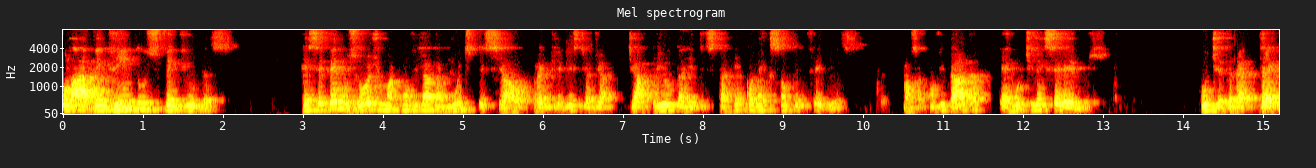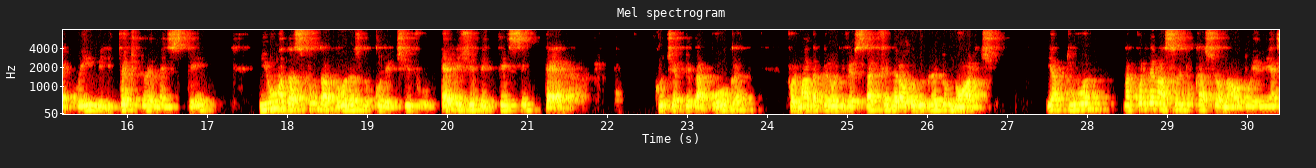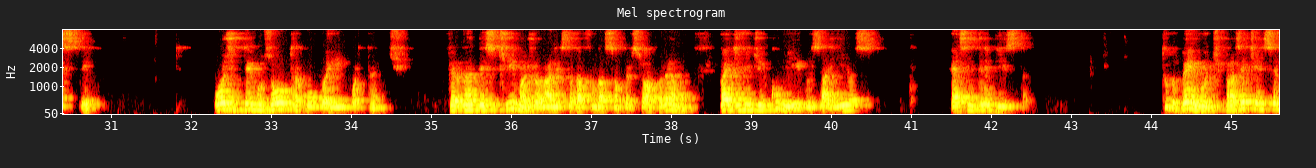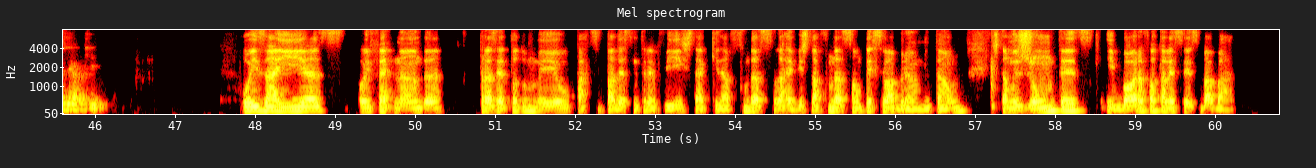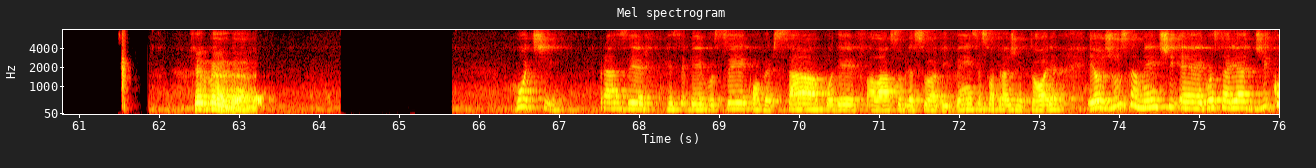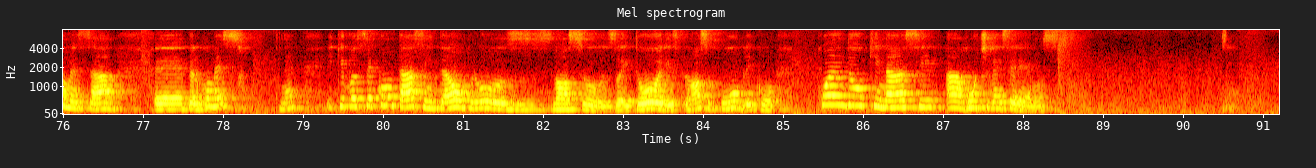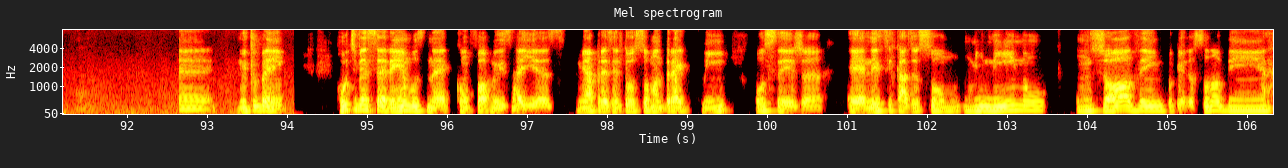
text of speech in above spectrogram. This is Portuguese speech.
Olá, bem-vindos, bem-vindas. Recebemos hoje uma convidada muito especial para a entrevista de, abril da revista Reconexão Periferias. Nossa convidada é Ruth Venceremos. Ruth é drag queen, militante do MST e uma das fundadoras do coletivo LGBT Sem Terra. Ruth é pedagoga, formada pela Universidade Federal do Rio Grande do Norte e atua na coordenação educacional do MST. Hoje temos outra concorrente importante. Fernanda Estima, jornalista da Fundação Perseu Abramo, vai dividir comigo, Isaías, essa entrevista. Tudo bem, Ruth? Prazer te receber aqui. Oi, Isaías. Oi, Fernanda. Prazer é todo meu participar dessa entrevista aqui da Fundação, da revista da Fundação Perseu Abramo. Então, estamos juntas e bora fortalecer esse babado. Fernanda. Ruth, prazer receber você, conversar, poder falar sobre a sua vivência, a sua trajetória. Eu justamente é, gostaria de começar é, pelo começo, né? E que você contasse, então, para os nossos leitores, para o nosso público, quando que nasce a Ruth Venceremos? É, muito bem. Ruth Venceremos, né, conforme o Isaías me apresentou, sou uma drag queen, ou seja, é, nesse caso eu sou um menino, um jovem, porque eu ainda sou novinha,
